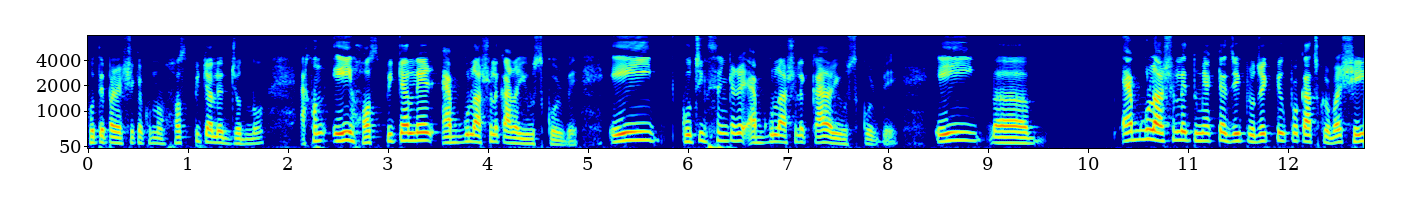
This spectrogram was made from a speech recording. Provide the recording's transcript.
হতে পারে সেটা কোনো হসপিটালের জন্য। এখন এই হসপিটালের অ্যাপগুলো আসলে কারা ইউজ করবে? এই কোচিং সেন্টারের অ্যাপগুলো আসলে কারা ইউজ করবে? এই অ্যাপগুলো আসলে তুমি একটা যে প্রজেক্টের উপর কাজ করবা, সেই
